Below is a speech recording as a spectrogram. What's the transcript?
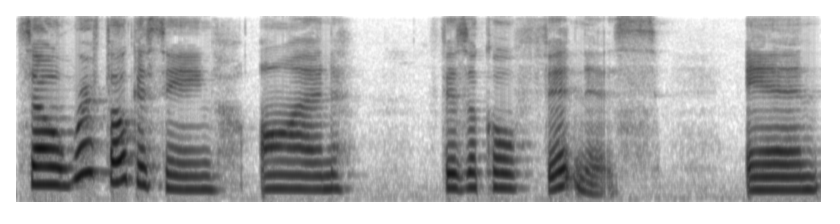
So, we're focusing on physical fitness and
